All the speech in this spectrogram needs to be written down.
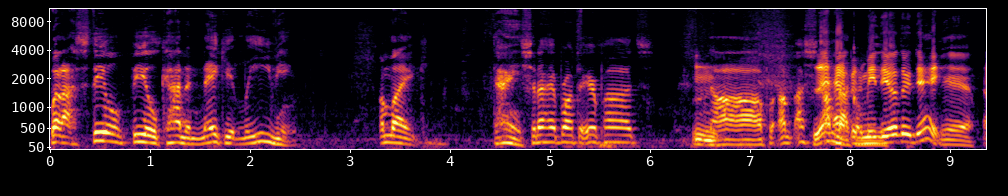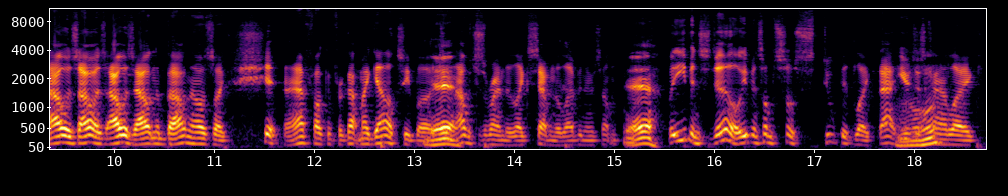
but I still feel kind of naked leaving. I'm like, dang, should I have brought the AirPods? Nah, I'm, I. That I'm happened to me be- the other day. Yeah. I was I was I was out and about and I was like, shit, man, I fucking forgot my Galaxy Buds. Yeah. And I was just running to like 7-Eleven or something. Yeah, But even still, even something so stupid like that, you're just Mhm. kind of like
